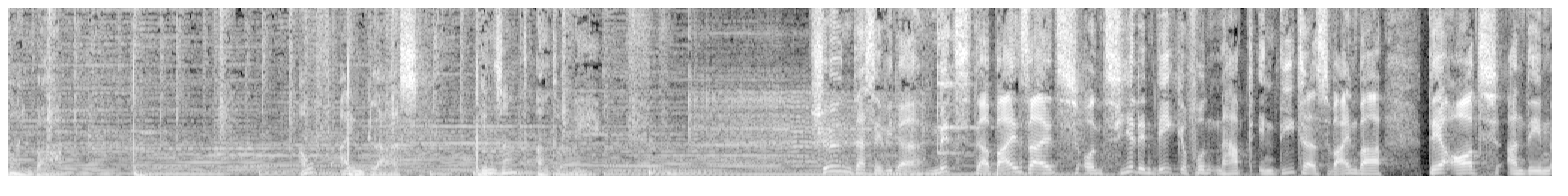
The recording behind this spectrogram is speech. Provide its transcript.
Weinbar. Auf ein Glas in St. Anthony. Schön, dass ihr wieder mit dabei seid und hier den Weg gefunden habt in Dieters Weinbar. Der Ort, an dem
